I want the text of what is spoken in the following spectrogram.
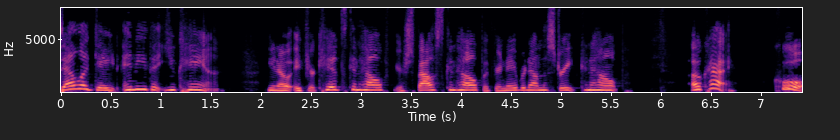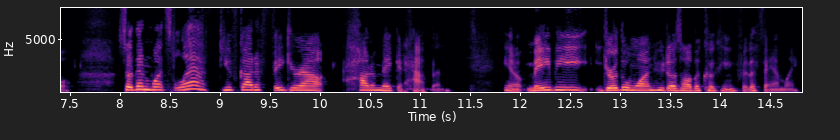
Delegate any that you can. You know if your kids can help your spouse can help if your neighbor down the street can help. Okay cool. So then what's left you've got to figure out how to make it happen. You know maybe you're the one who does all the cooking for the family.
